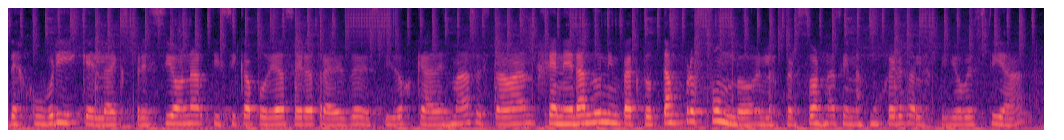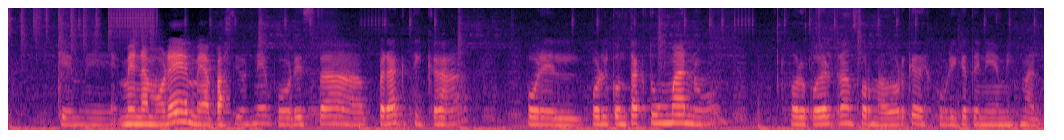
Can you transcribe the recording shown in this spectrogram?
descubrí que la expresión artística podía ser a través de vestidos que además estaban generando un impacto tan profundo en las personas y en las mujeres a las que yo vestía, que me, me enamoré, me apasioné por esta práctica por el, por el contacto humano, por el poder transformador que descubrí que tenía en mis manos.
